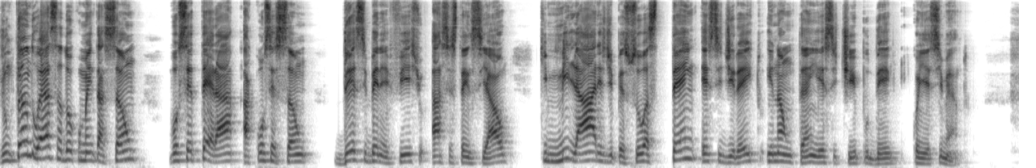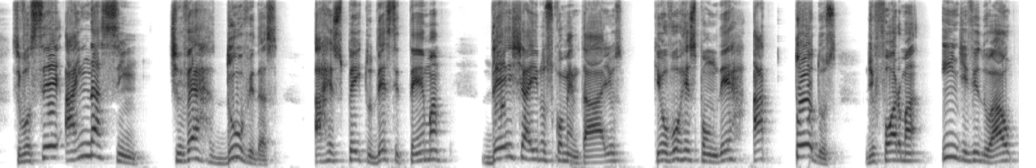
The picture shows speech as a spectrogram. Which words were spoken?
Juntando essa documentação, você terá a concessão desse benefício assistencial que milhares de pessoas têm esse direito e não têm esse tipo de conhecimento. Se você ainda assim tiver dúvidas a respeito desse tema, deixe aí nos comentários que eu vou responder a todos de forma individual,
